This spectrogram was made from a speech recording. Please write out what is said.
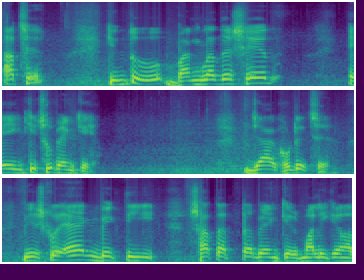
আছে। কিন্তু বাংলাদেশের এই কিছু ব্যাংকে যা ঘটেছে বিশেষ করে এক ব্যক্তি সাত আটটা ব্যাংকের মালিকানা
